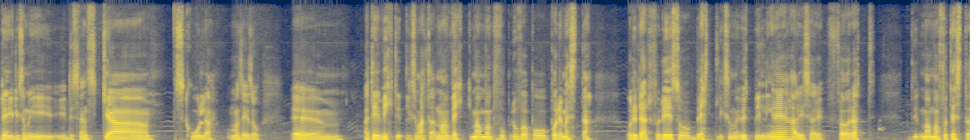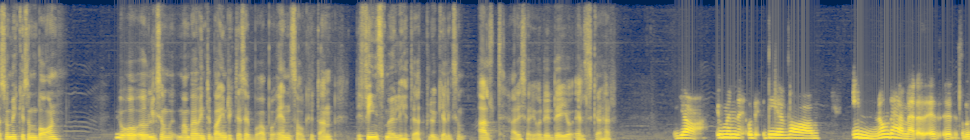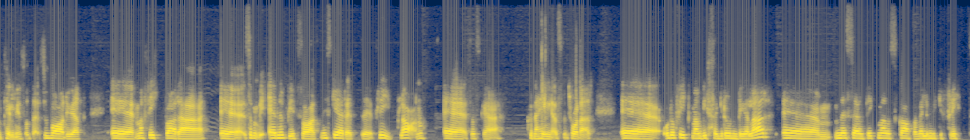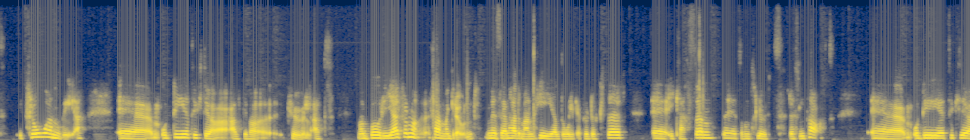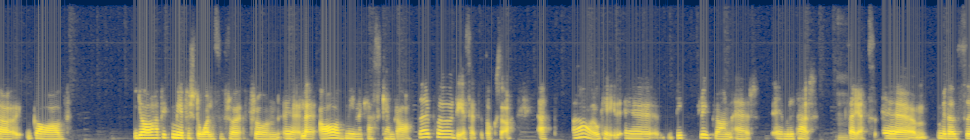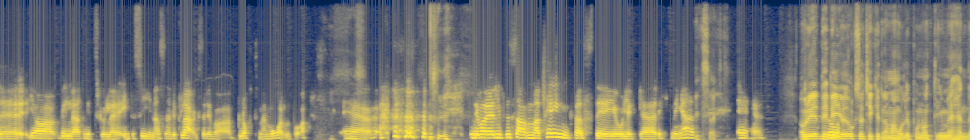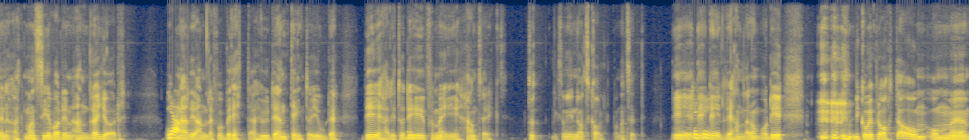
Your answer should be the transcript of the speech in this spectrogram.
det är liksom i, i det svenska skola, om man säger så. Eh, att det är viktigt liksom att, att man, väck, man, man får prova på, på det mesta. Och det är därför det är så brett liksom, utbildningen här i Sverige. För att man, man får testa så mycket som barn. Mm. Och, och liksom, man behöver inte bara inrikta sig på, på, en sak, utan det finns möjligheter att plugga liksom allt här i Sverige. Och det är det jag älskar här. Ja, men, och det, var inom det här med eh, eh, som täljning och sånt där, så var det ju att eh, man fick bara, eh, som en uppgift var att ni ska göra ett eh, flygplan eh, som ska kunna hängas med trådar. Eh, och då fick man vissa grunddelar, eh, men sen fick man skapa väldigt mycket fritt ifrån det. Eh, och det tyckte jag alltid var kul, att man börjar från samma grund, men sen hade man helt olika produkter eh, i klassen eh, som slutresultat. Eh, och det tyckte jag gav jag fick mer förståelse från, från eller, av mina klasskamrater på det sättet också. Att ah, okej, okay. eh, ditt flygplan är eh, militärfärgat. Mm. Eh, Medan eh, jag ville att mitt skulle inte synas när det flög, så det var blått med moln på. Eh, det var lite samma tänk, fast det i olika riktningar. Exakt. Eh, och det är det, det jag också tycker när man håller på någonting med händerna, att man ser vad den andra gör. Och ja. när den andra får berätta hur den tänkte och gjorde. Det är härligt och det är för mig hantverk liksom i nötskal på något sätt. Det är det, det, det handlar om. Och det, vi kommer att prata om, om eh,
